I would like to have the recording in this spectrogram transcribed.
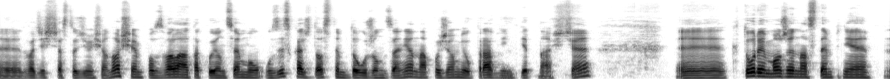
2023-20198 pozwala atakującemu uzyskać dostęp do urządzenia na poziomie uprawnień 15, y, który może następnie, y,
